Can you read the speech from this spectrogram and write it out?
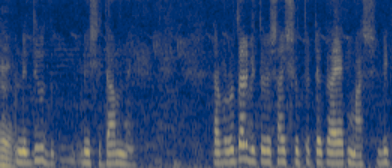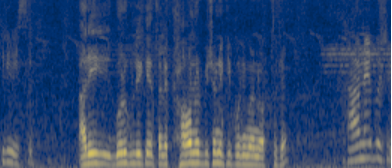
হ্যাঁ। মানে দুধ বেশি দাম নাই। তারপর ওটার ভিতরে ষাট সত্তর টাকা এক মাস বিক্রি হয়েছে। আর এই গরুগুলিকে তাহলে খাওয়ানোর পিছনে কি পরিমাণ অর্থ যায় খাওয়ানোর পয়সা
